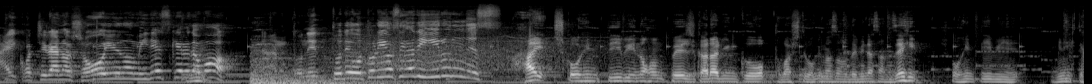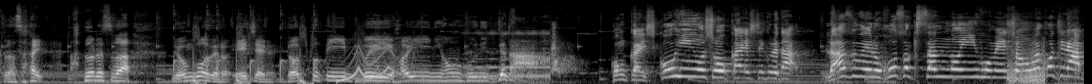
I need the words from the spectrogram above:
はい、こちらの醤油の実ですけれども、なんとネットでお取り寄せができるんです。はい「嗜好品 TV」のホームページからリンクを飛ばしておきますので皆さんぜひ「嗜好品 TV」見に来てください アドレスは 450hn.tv はい日本風に出た今回嗜好品を紹介してくれたラズウェル細木さんのインフォメーションはこちら。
